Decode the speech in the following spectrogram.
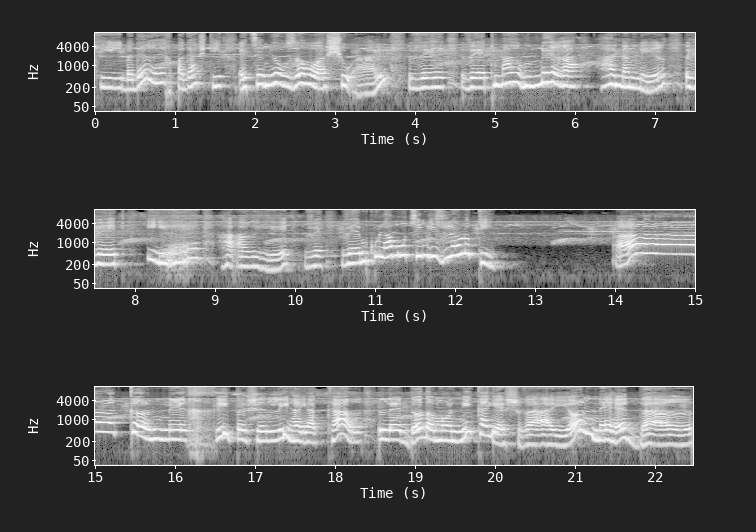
כי בדרך פגשתי את סניור זורו השועל ו- ואת מר מרה הנמר ואת יה האריה ו- והם כולם רוצים לזלול אותי. אה, קונחיתו שלי היקר, לדודה מוניקה יש רעיון נהדר.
